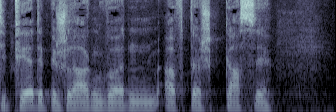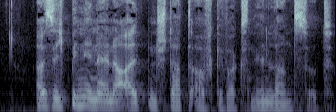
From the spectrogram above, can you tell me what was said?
die Pferde beschlagen worden auf der Gasse. Also ich bin in einer alten Stadt aufgewachsen, in Landshut.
